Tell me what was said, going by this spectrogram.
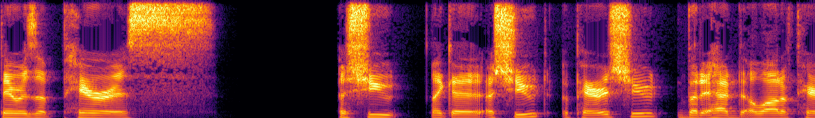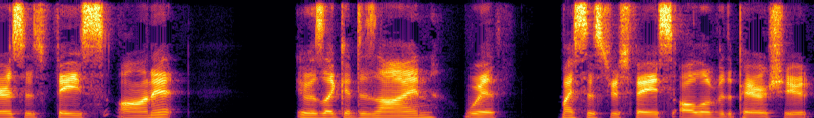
there was a Paris a shoot like a, a shoot, a Paris shoot, but it had a lot of Paris's face on it. It was like a design with my sister's face all over the parachute.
